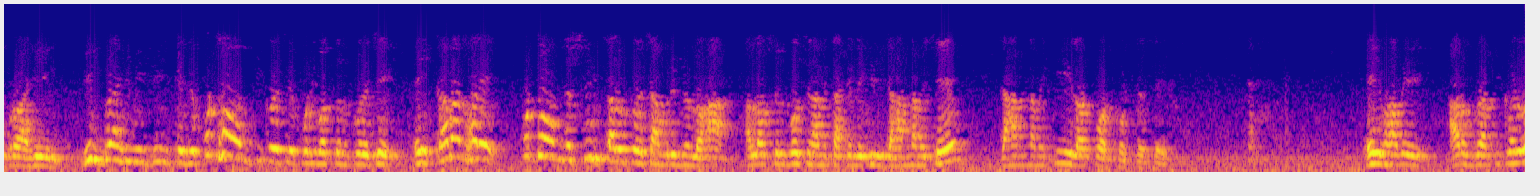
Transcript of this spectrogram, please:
ইব্রাহিম। ইব্রাহিম দিনকে যে প্রথম কি করেছে? পরিবর্তন করেছে। এই কাবা ঘরে প্রথম যে শিল্প চালু করেছে আমরিবুল্লাহ আল্লাহ রসুল বলছেন, আমি তাকে দেখি জাহান নামে সে জাহান নামে কি লটপট করতেছে। এইভাবে আরবরা কি করল?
